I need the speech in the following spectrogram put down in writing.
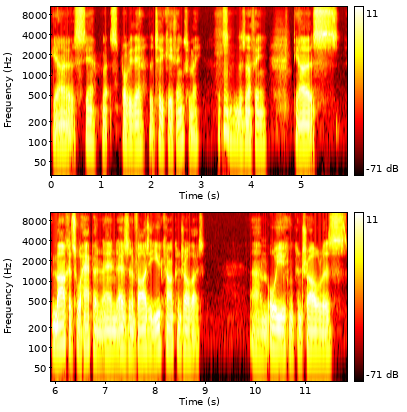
you know, it's yeah, that's probably the the two key things for me. There's nothing, you know, it's markets will happen, and as an advisor, you can't control those. Um, all you can control is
